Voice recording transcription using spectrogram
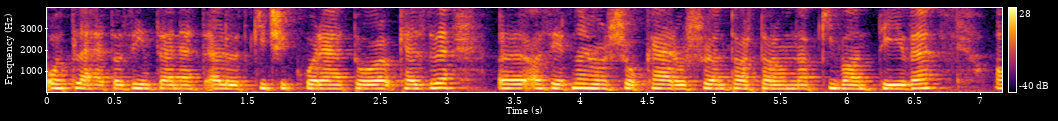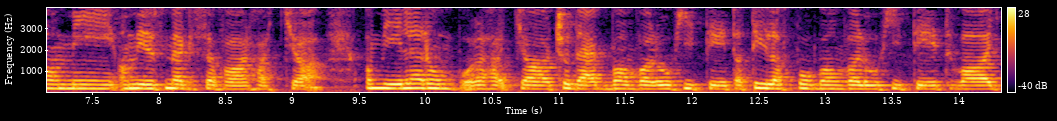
ott lehet az internet előtt kicsi korától kezdve, azért nagyon sok káros olyan tartalomnak ki van téve, ami, ami őt megzavarhatja, ami lerombolhatja a csodákban való hitét, a télapóban való hitét, vagy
